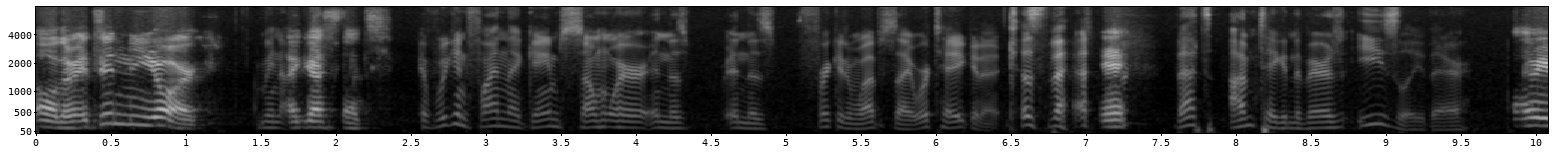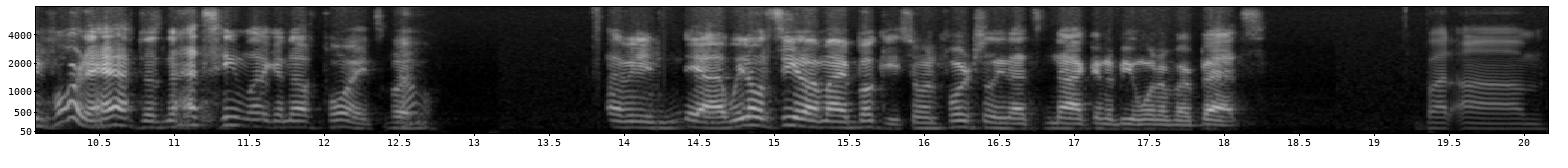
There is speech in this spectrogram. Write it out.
Oh, there. It's in New York. I mean, I guess that's. if we can find that game somewhere in this in this freaking website, we're taking it because that Eh. that's I'm taking the Bears easily there. I mean, four and a half does not seem like enough points, but No, I mean, yeah, we don't see it on my bookie, so unfortunately, that's not going to be one of our bets. But um,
